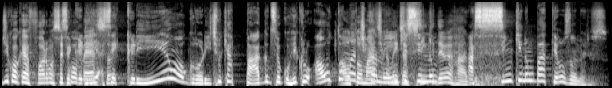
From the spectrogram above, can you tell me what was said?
De qualquer forma, você, Você começa. você cria um algoritmo que apaga do seu currículo automaticamente, Automaticamente, assim que não- deu errado. Assim que não bateu os números.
